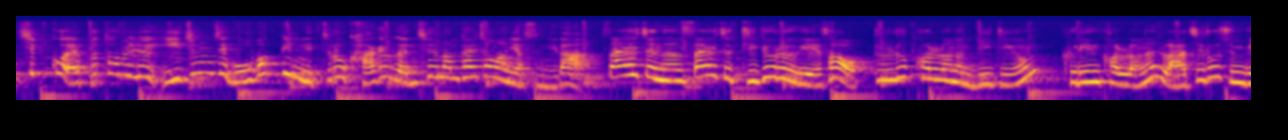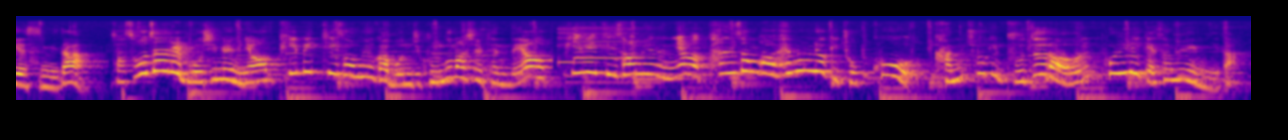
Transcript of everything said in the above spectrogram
19FW 이중직 오버핏 니트로 가격은 78,000원이었습니다. 사이즈는 사이즈 비교를 위해서 블루 컬러는 medium, 그린 컬러는 large로 준비했습니다. 자, 소재를 보시면요. PBT 섬유가 뭔지 궁금하실 텐데요. PBT 섬유는요. 탄성과 회복력이 좋고 감촉이 부드러운 폴리계 섬유입니다.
